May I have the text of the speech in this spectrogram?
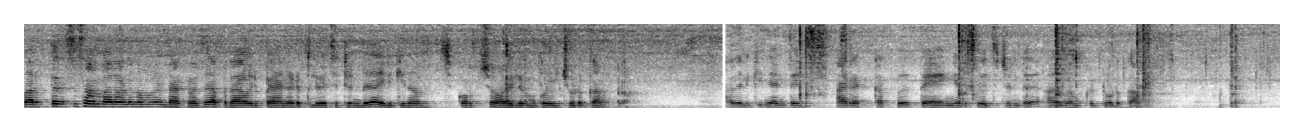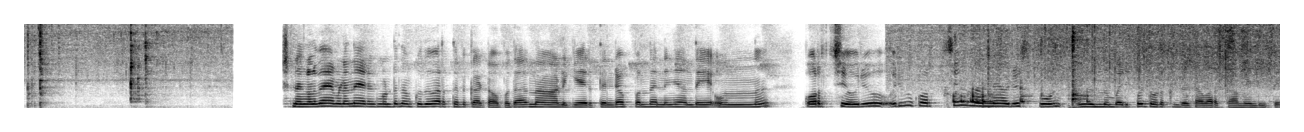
വറുത്തരച്ച സാമ്പാറാണ് നമ്മൾ ഉണ്ടാക്കുന്നത്. അപ്പോൾ ആ ഒരു പാൻ അടുപ്പിൽ വെച്ചിട്ടുണ്ട്. അതിലേക്ക് കുറച്ച് ഓയിൽ നമുക്ക് ഒഴിച്ചു കൊടുക്കാം. അതിലേക്ക് ഞാൻ അര കപ്പ് തേങ്ങ എടുത്ത് വെച്ചിട്ടുണ്ട്. അത് നമുക്ക് ഇട്ട് കൊടുക്കാം. കഷ്ണങ്ങൾ വേവണ നേരം കൊണ്ട് നമുക്കിത് വറുത്തെടുക്കാം കേട്ടോ. അപ്പോൾ അത് നാളികേരത്തിന്റെ ഒപ്പം തന്നെ ഞാൻ ദേ ഒന്ന് കുറച്ച് ഒരു ഒരു കുറച്ച് തന്നെ ഒരു സ്പൂൺ ഉഴുന്നും പരിപ്പ് ഇട്ട് കൊടുക്കുന്നുണ്ട് കേട്ടോ വറുക്കാൻ വേണ്ടിയിട്ട്.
